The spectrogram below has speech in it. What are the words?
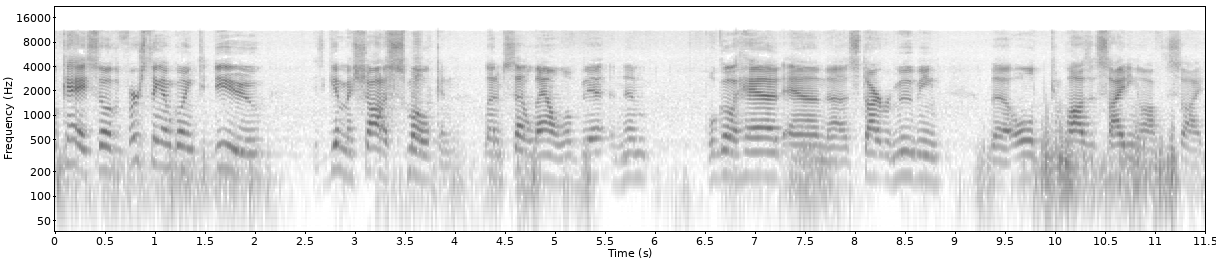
Okay, so the first thing I'm going to do is give him a shot of smoke and let him settle down a little bit and then we'll go ahead and uh, start removing the old composite siding off the side.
